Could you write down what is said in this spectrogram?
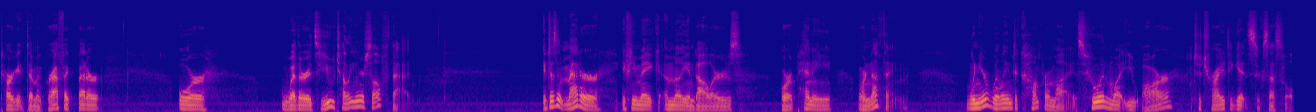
target demographic better, or whether it's you telling yourself that. It doesn't matter if you make a million dollars or a penny or nothing. When you're willing to compromise who and what you are to try to get successful,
